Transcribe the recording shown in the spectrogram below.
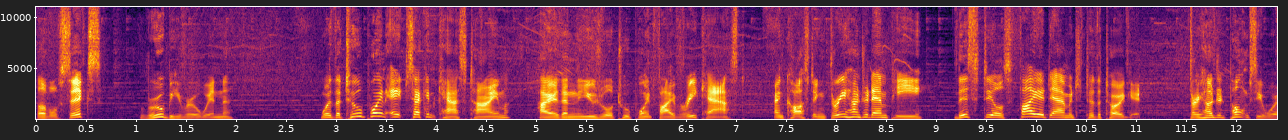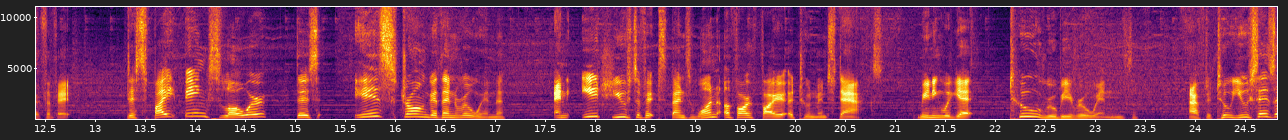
Level 6, Ruby Ruin. With a 2.8 second cast time, higher than the usual 2.5 recast, and costing 300 MP, this deals fire damage to the target, 300 potency worth of it. Despite being slower, this is stronger than Ruin, and each use of it spends one of our Fire Attunement stacks, meaning we get two Ruby Ruins. After two uses,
